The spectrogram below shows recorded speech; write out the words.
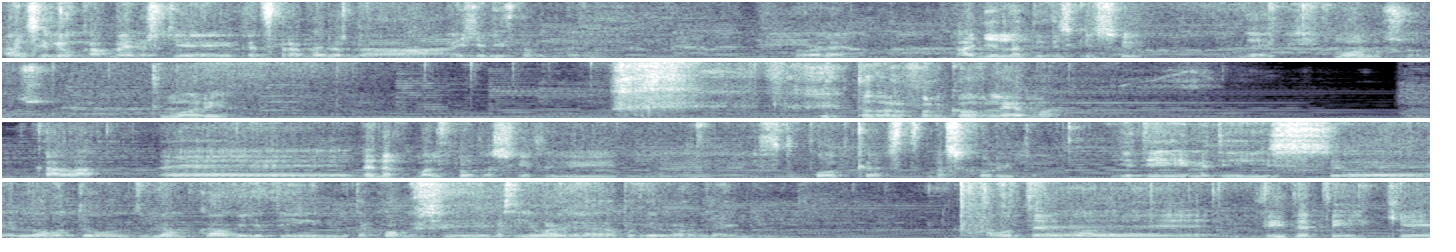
αν είσαι λίγο καμένος και κατεστραμμένος να έχει αντίθετα αποτελέσματα. Ωραία. Άγγελα να τη δεις και εσύ. Εντάξει. Μόνος όμως. Τιμωρία. το δολοφονικό βλέμμα. Καλά. Ε, δεν έχουμε άλλη πρόταση για, αυτή την, ε, για αυτό το podcast. Μας συγχωρείτε. Γιατί με τις, ε, λόγω των δουλειών που κάνουμε για την μετακόμιση είμαστε λίγο αποδιοργανωμένοι. Οπότε εβδομάδα. δείτε τη και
